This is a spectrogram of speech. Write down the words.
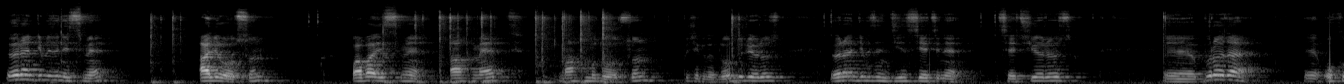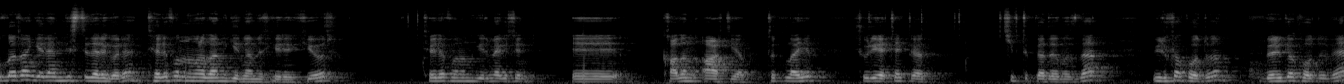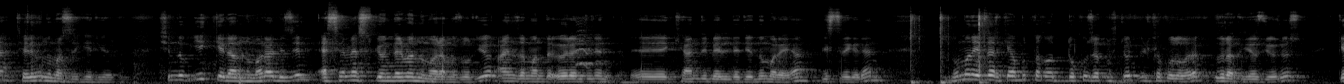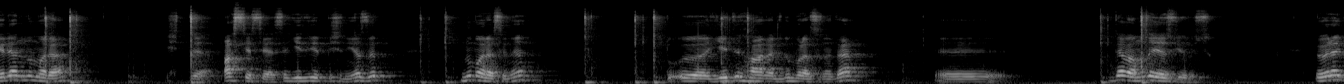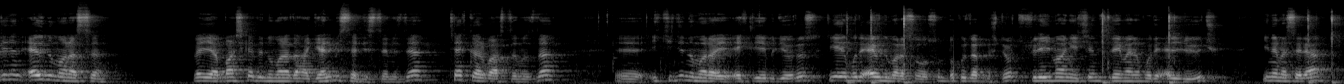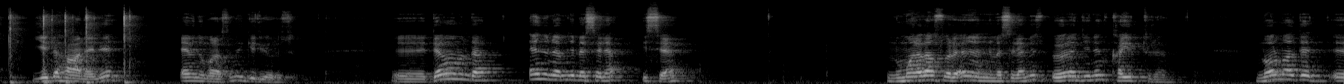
Öğrencimizin ismi Ali olsun. Baba ismi Ahmet Mahmut olsun. Bu şekilde dolduruyoruz. Öğrencimizin cinsiyetini seçiyoruz. E, burada e, okullardan gelen listelere göre telefon numaralarını girmemiz gerekiyor. Telefonunu girmek için e, kalın artıya tıklayıp şuraya tekrar çift tıkladığımızda ülke kodu, bölge kodu ve telefon numarası geliyor. Şimdi ilk gelen numara bizim SMS gönderme numaramız oluyor. Aynı zamanda öğrencinin e, kendi belirlediği numaraya listede gelen. Numara yazarken mutlaka 964 ülke kodu olarak Irak yazıyoruz. Gelen numara işte Asya ise 770'ini yazıp numarasını 7 haneli numarasını da e, devamında yazıyoruz. Öğrencinin ev numarası veya başka bir numara daha gelmişse listemizde tekrar bastığımızda e, ikinci numarayı ekleyebiliyoruz. Diyelim bu da ev numarası olsun 964. Süleymaniye için Süleymaniye kodu 53. Yine mesela 7 haneli ev numarasını giriyoruz. E, devamında en önemli mesele ise numaradan sonra en önemli meselemiz öğrencinin kayıt türü. Normalde e,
